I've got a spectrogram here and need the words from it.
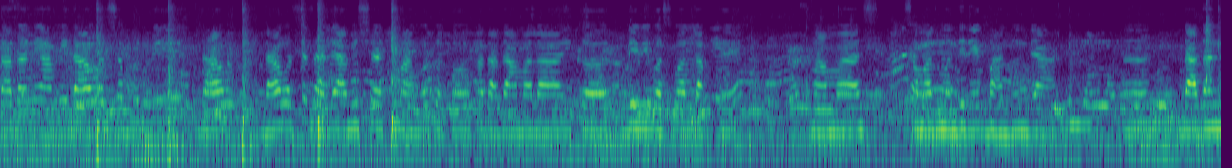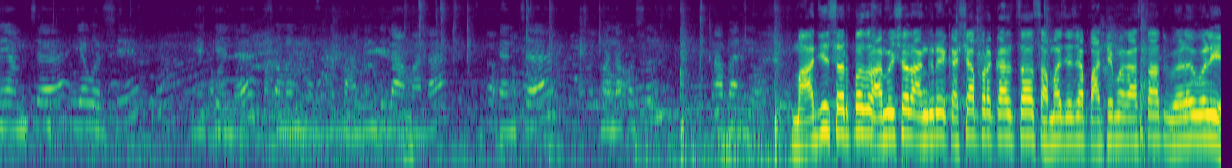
दादाने आम्ही दहा वर्षापूर्वी दहा दहा वर्ष झाले आम्ही शर्ट मागत होतो. का दादा आम्हाला इथं देवी बसवायला लागते. मग समाज मंदिर एक बांधून द्या. तर दादांनी आमचं या वर्षी हे केलं समाज मंदिर बांधून दिलं आम्हाला. त्यांच्या मनापासून आभारी आहे. माजी सरपंच रामेश्वर आंग्रे कशा प्रकारचा समाजाच्या पाठीमाग असतात? वेळोवेळी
